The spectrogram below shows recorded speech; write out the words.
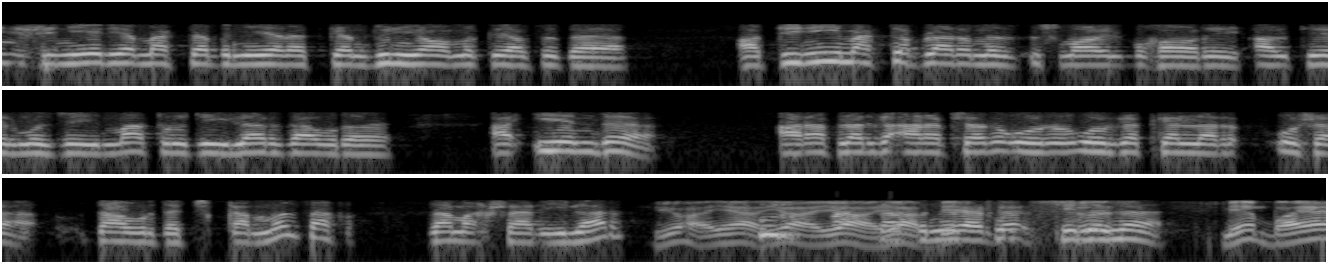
injeneriya maktabini yaratgan dunyo miqyosida diniy maktablarimiz ismoil buxoriy al termuziy matrudiylar davri endi arablarga arabchani o'r- o'rgatganlar o'sha davrda chiqqanmi zamaxshariylar yo'q yo'q yo'q yo'q yo'q bu yerda so'z men boya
